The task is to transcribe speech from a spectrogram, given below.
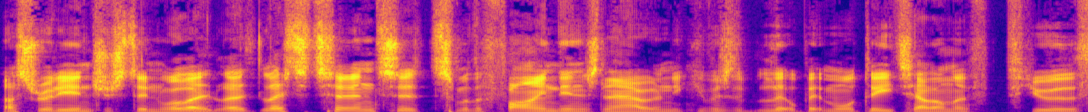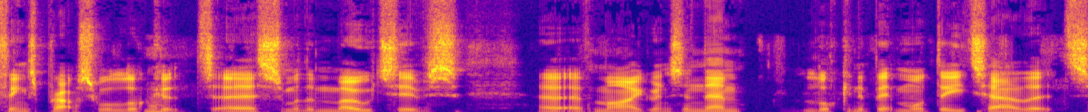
That's really interesting. Well, let, us let, turn to some of the findings now and give us a little bit more detail on a few of the things. Perhaps we'll look mm. at uh, some of the motives uh, of migrants and then look in a bit more detail at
